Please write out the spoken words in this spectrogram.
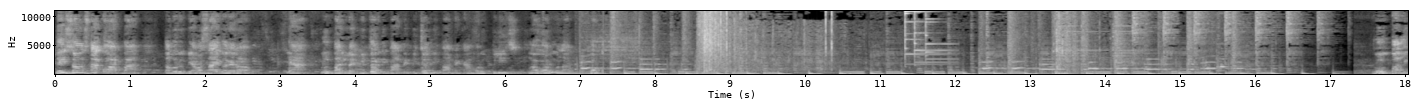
त्यही संस्थाको आडमा तपाईँहरू व्यवसाय गरेर यहाँ रोलपालीलाई वितरणी पार्ने विचरणी पार्ने कामहरू प्लिज नगर्नु होला। रोलपाली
